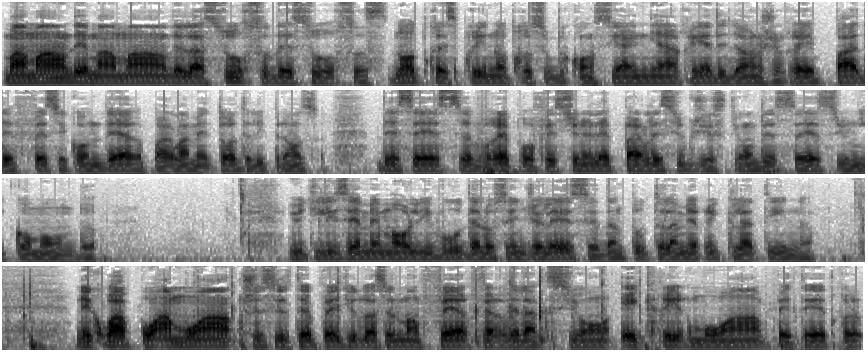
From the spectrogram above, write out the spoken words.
maman des mamans, de la source des sources. Notre esprit, notre subconscient, il n'y a rien de dangereux, pas d'effet secondaire par la méthode de l'hypnose DCS vrai professionnel et par les suggestions DCS uniques au monde utilisé même à Hollywood, à Los Angeles et dans toute l'Amérique latine. Ne crois pas à moi, s'il te plaît, tu dois seulement faire, faire de l'action, écrire moi, peut-être.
